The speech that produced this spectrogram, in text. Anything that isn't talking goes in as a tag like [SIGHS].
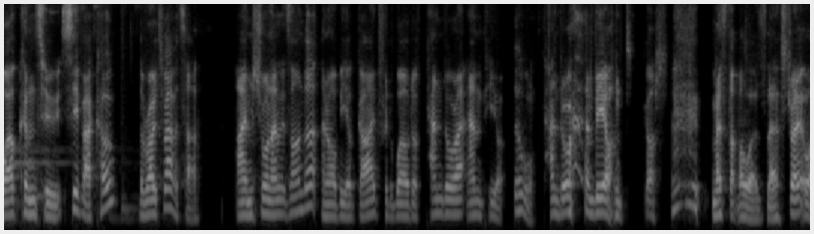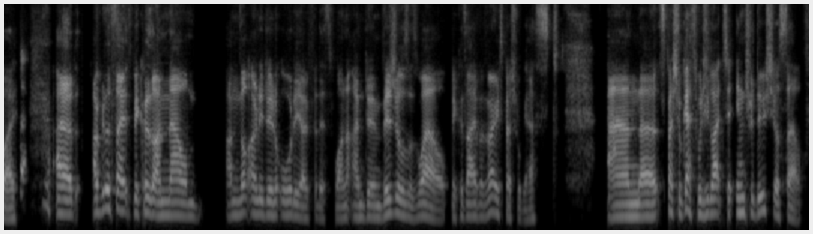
Welcome to Sivako, the road to Avatar. I'm Shaun Alexander, and I'll be your guide through the world of Pandora and beyond. Oh, Pandora [LAUGHS] and beyond. Gosh, messed up my words there straight away. And I'm going to say it's because I'm now I'm not only doing audio for this one, I'm doing visuals as well because I have a very special guest. And uh, special guest, would you like to introduce yourself?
